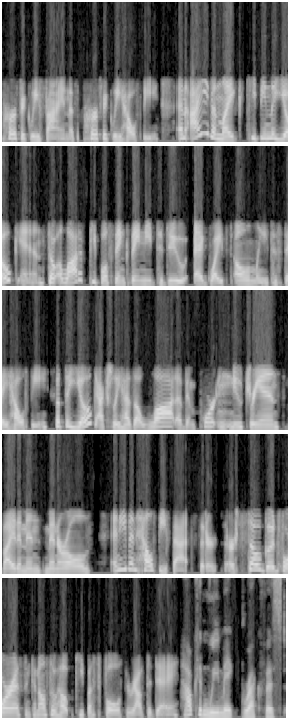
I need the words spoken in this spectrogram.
perfectly fine. That's perfectly healthy. And I even like keeping the yolk in. So a lot of people think they need to do egg whites only to stay healthy. But the yolk actually has a lot of important nutrients, vitamins, minerals, and even healthy fats that are, are so good for us and can also help keep us full throughout the day. How can we make breakfast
